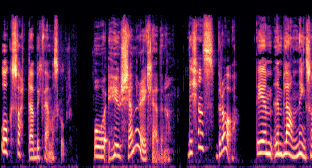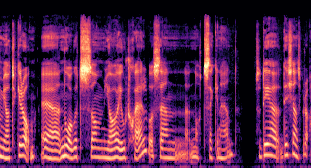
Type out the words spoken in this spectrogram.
Och svarta bekväma skor. Och hur känner du dig i kläderna? Det känns bra. Det är en, en blandning som jag tycker om. Eh, något som jag har gjort själv och sen något second hand. Så det, det känns bra.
